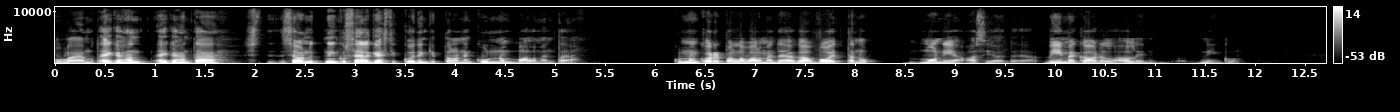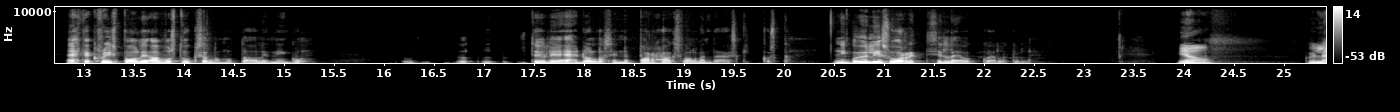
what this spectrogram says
tulee. Mutta eiköhän, eiköhän tämä, se on nyt niinku selkeästi kuitenkin tällainen kunnon valmentaja. Kunnon koripallovalmentaja, joka on voittanut monia asioita. Ja viime kaudella oli niinku, ehkä Chris Paulin avustuksella, mutta oli niinku tyyli ehdolla sinne parhaaksi valmentajaksi, koska niinku ylisuoritti sillä joukkueella kyllä. Joo, kyllä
